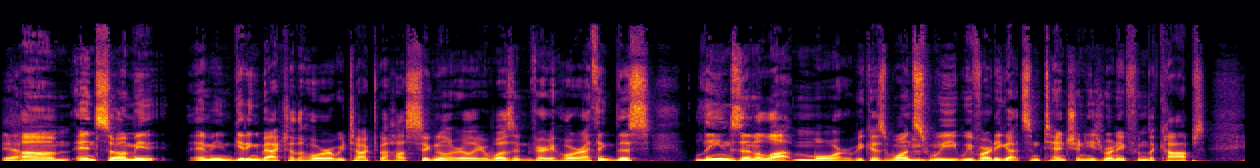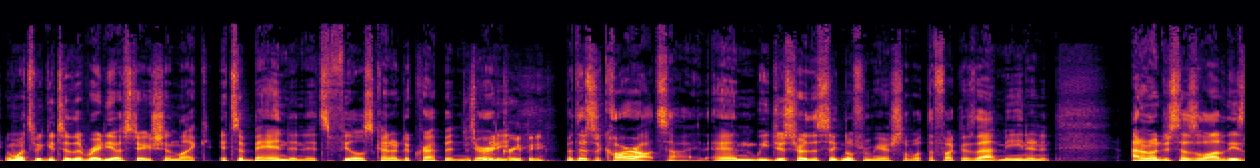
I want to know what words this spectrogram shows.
Yeah. Um, and so I mean, I mean, getting back to the horror, we talked about how Signal earlier wasn't very horror. I think this leans in a lot more because once Mm-hmm. we we've already got some tension, he's running from the cops, and once we get to the radio station, like it's abandoned, it feels kind of decrepit and It's dirty. creepy. But there's a car outside, and we just heard the signal from here. So what the fuck does that mean? And it, I don't know. It just has a lot of these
